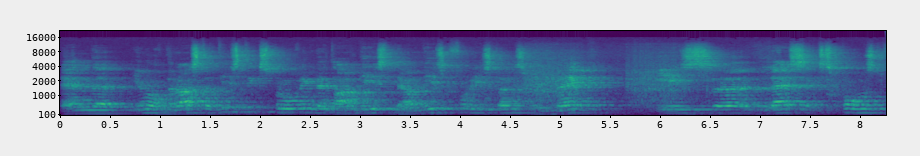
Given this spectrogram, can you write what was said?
And uh, you know, there are statistics proving that hard disk, the hard disk for instance, with Mac is uh, less exposed to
